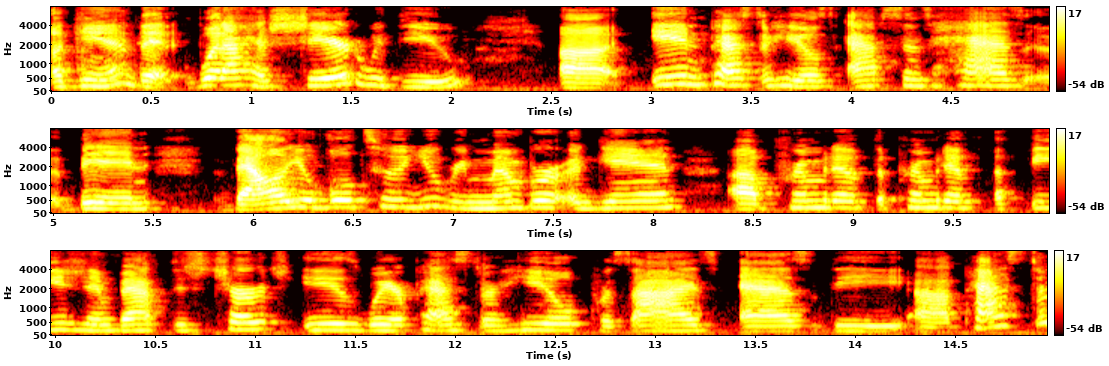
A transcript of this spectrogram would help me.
again, that what I have shared with you uh, in Pastor Hill's absence has been valuable to you. Remember again, uh, primitive the primitive Ephesian Baptist Church is where Pastor Hill presides as the uh, pastor.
